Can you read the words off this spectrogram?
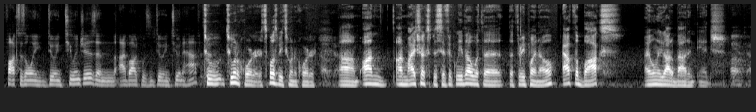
Fox was only doing two inches and Eibach was doing two and a half. two two and a quarter. It's supposed to be two and a quarter. Um, on on my truck specifically though, with the the 3.0 out the box, I only got about an inch. Okay.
